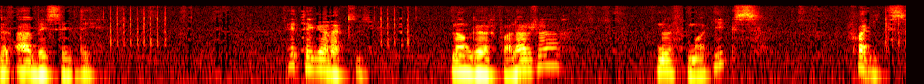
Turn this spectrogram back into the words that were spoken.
de ABCD est égal à qui? Longueur fois largeur, 9 moins x fois x.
